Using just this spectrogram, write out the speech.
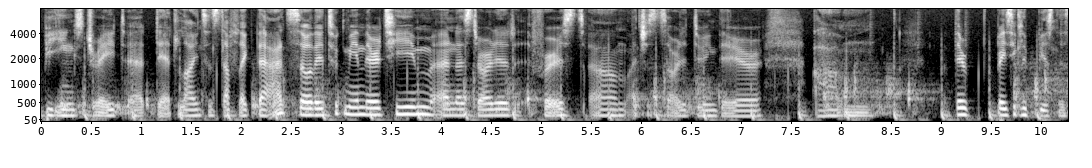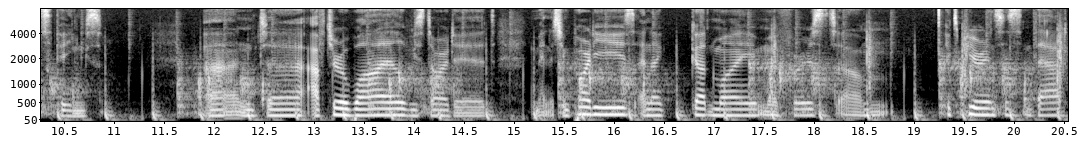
being straight at deadlines and stuff like that. So they took me in their team, and I started first. Um, I just started doing their um, their basically business things. And uh, after a while, we started managing parties, and I got my my first um, experiences in that,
